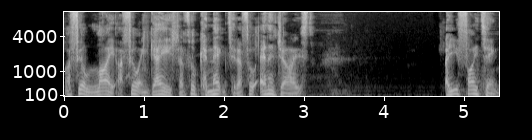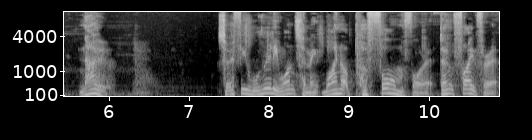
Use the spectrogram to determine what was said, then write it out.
I feel light. I feel engaged. I feel connected. I feel energized. Are you fighting? No. So if you really want something, why not perform for it? Don't fight for it.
